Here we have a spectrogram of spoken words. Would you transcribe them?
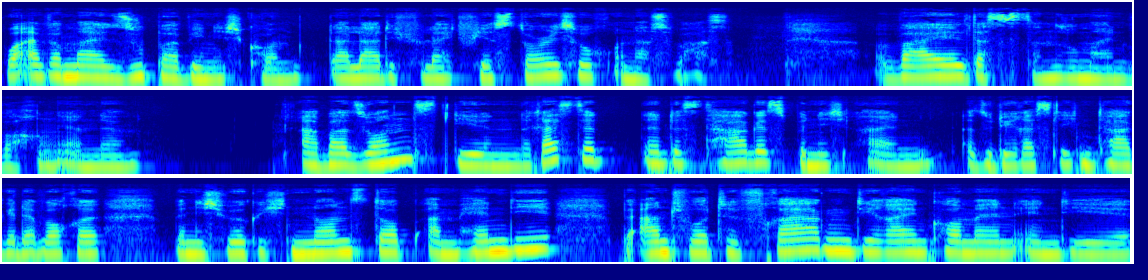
wo einfach mal super wenig kommt. Da lade ich vielleicht vier Stories hoch und das war's. Weil das ist dann so mein Wochenende. Aber sonst, den Rest des Tages bin ich ein, also die restlichen Tage der Woche bin ich wirklich nonstop am Handy, beantworte Fragen, die reinkommen in die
